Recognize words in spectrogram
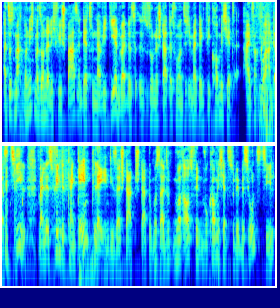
Also es macht noch nicht mal sonderlich viel Spaß, in der zu navigieren, weil das so eine Stadt ist, wo man sich immer denkt, wie komme ich jetzt einfach nur an das Ziel? weil es findet kein Gameplay in dieser Stadt statt. Du musst also nur rausfinden, wo komme ich jetzt zu dem Missionsziel,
